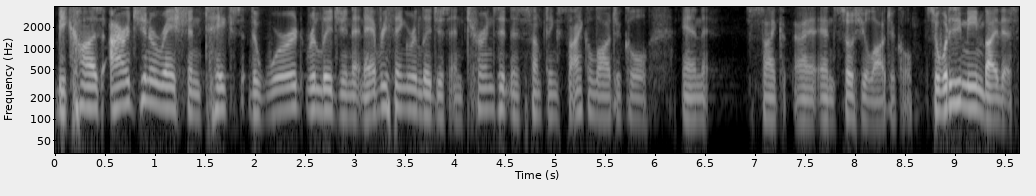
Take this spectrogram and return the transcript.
because our generation takes the word religion and everything religious and turns it into something psychological and Psych, uh, and sociological. So what does he mean by this?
